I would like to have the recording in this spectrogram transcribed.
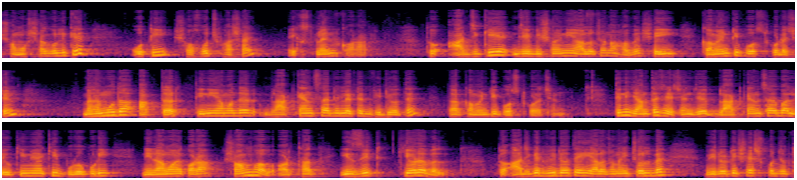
সমস্যাগুলিকে অতি সহজ ভাষায় এক্সপ্লেন করার। তো আজকে যে বিষয় নিয়ে আলোচনা হবে সেই কমেন্টটি পোস্ট করেছেন মেহমুদা আক্তার, তিনি আমাদের ব্লাড ক্যান্সার রিলেটেড ভিডিওতে তার কমেন্টটি পোস্ট করেছেন। তিনি জানতে চেয়েছেন যে ব্লাড ক্যান্সার বা লিউকিমিয়া কি পুরোপুরি নিরাময় করা সম্ভব? অর্থাৎ ইজ ইট কিউরেবল তো আজকের ভিডিওতে এই আলোচনাই চলবে। ভিডিওটি শেষ পর্যন্ত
